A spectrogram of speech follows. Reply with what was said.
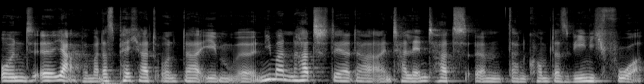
Und äh, ja, wenn man das Pech hat und da eben äh, niemanden hat, der da ein Talent hat, ähm, dann kommt das wenig vor.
